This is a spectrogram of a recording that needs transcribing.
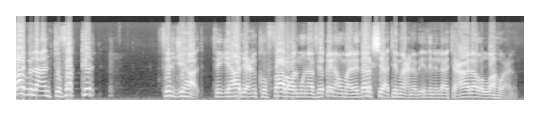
قبل أن تفكر في الجهاد. في جهاد يعني الكفار والمنافقين أو ما إلى ذلك. سيأتي معنا بإذن الله تعالى والله أعلم.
